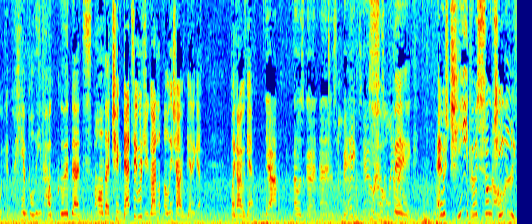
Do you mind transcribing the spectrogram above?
I can't believe how good that's. Oh, that chick, that sandwich you got, Alicia, I would get again. Like I would get. Yeah. That was good. And it was big too. it was So like, big. and it was cheap. It was so cheap.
